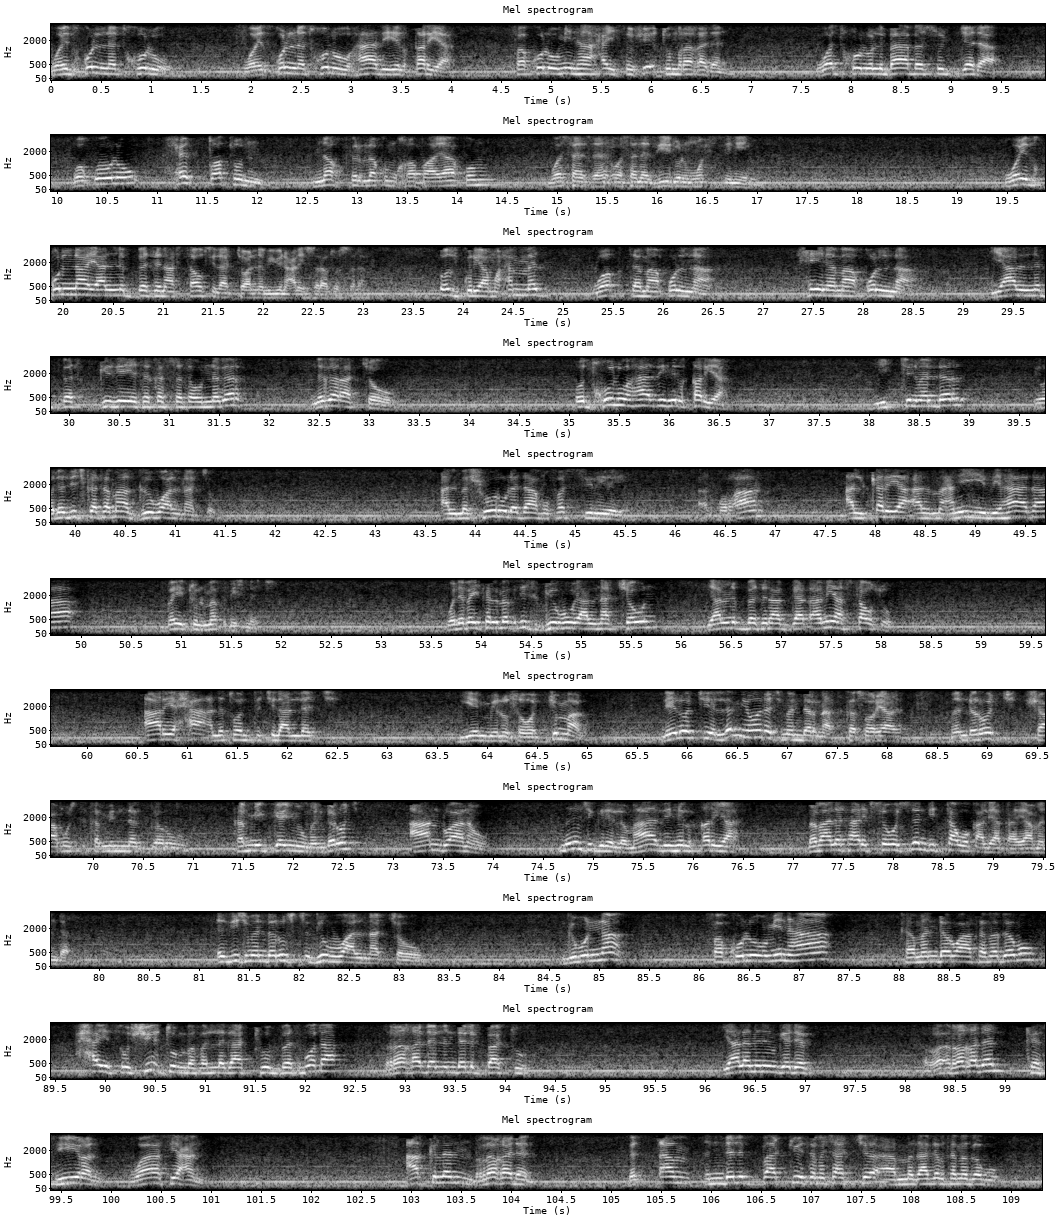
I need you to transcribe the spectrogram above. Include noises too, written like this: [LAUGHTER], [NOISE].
وإذ قلنا ادخلوا، وإذ قلنا ادخلوا هذه القرية فكلوا منها حيث شئتم رغدا وادخلوا الباب سجدا وقولوا حطة نغفر لكم خطاياكم وسنزيد المحسنين. وإذ قلنا يا لبتنا استوصل أتوى النبي عليه الصلاة والسلام. اذكر يا محمد وقت ما قلنا حينما قلنا ያልንበት ጊዜ የተከሰተውን ነገር ንገራቸው ادخلوا هذه القريه ይችን መንደር ወደዚች ከተማ ግቡ አልናቸው المشهور لدى مفسر القرآن القرية المعني بهذا بيت المقدس نج ወደ ቤተ المقدس ግቡ ያልናቸውን ያልንበትን አጋጣሚ አስታውሱ አሪሓ ልትሆን ትችላለች የሚሉ ሰዎችም አሉ ሌሎች የለም የሆነች መንደር ናት ከሶሪያ መንደሮች ሻም ውስጥ ከሚነገሩ ከሚገኙ መንደሮች አንዷ ነው ምንም ችግር የለውም هذه القريه በባለ ታሪክ ሰዎች ዘንድ ይታወቃል ያ መንደር እዚች መንደር ውስጥ ግቡ አልናቸው ግቡና فكلوا منها ከመንደሯ ተመገቡ حيث شئتم በፈለጋችሁበት ቦታ رغدا እንደልባችሁ ያለ ምንም ገደብ رغدا كثيرا واسعا اكلا رغدا በጣም እንደልባችሁ የተመቻቸ አመጋገብ ተመገቡ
